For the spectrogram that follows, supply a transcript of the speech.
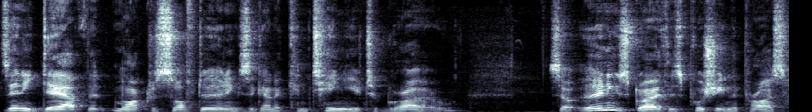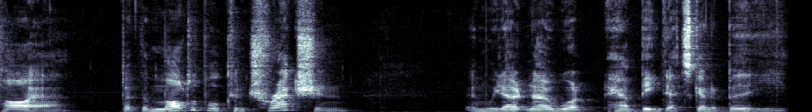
there's any doubt that Microsoft earnings are going to continue to grow. So earnings growth is pushing the price higher, but the multiple contraction and we don't know what how big that's going to be,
